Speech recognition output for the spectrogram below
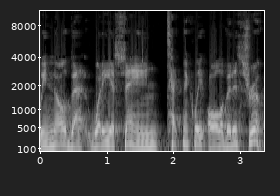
We know that what he is saying, technically, all of it is true.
